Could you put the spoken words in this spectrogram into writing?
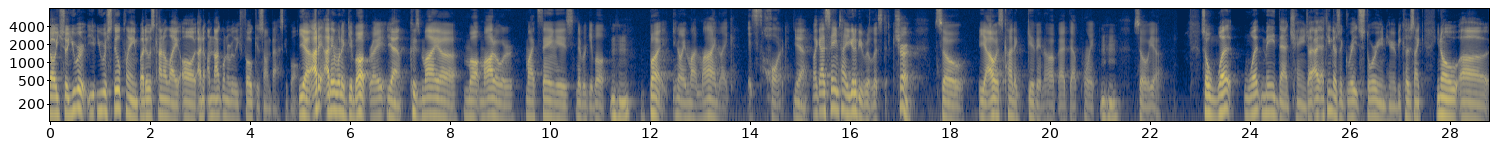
Oh, so you were you, were still playing, but it was kind of like, oh, I, am not going to really focus on basketball. Yeah, I didn't I didn't want to give up, right? Yeah. Cuz my uh mo- motto or my saying is never give up. Mm-hmm. But, you know, in my mind like it's hard. Yeah. Like at the same time, you got to be realistic. Sure. So, yeah, I was kind of giving up at that point. Mm-hmm. So, yeah. So what what made that change? I, I think there's a great story in here because, like, you know, uh,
